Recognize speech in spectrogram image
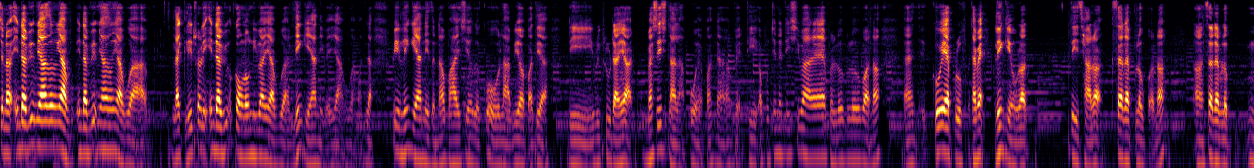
ကျွန်တော် interview အများဆုံးရဘူး interview အများဆုံးရဘူးက like literally interview အကုန်လုံးနှိပါရဘူးက LinkedIn ကနေပဲရဘူးကပါတိလားပြီး LinkedIn ကနေဆိုနောက်ဘာရှိအောင်ဆိုကိုယ်ကိုလာပြီးတော့ပါတိလားဒီ recruiter ရ message လာလာပို့ရပါနာပဲဒီ opportunity ရှိပါတယ်ဘလို့ဘလို့ပေါ့နော်အဲကိုယ့်ရဲ့ proof ဒါပေမဲ့ LinkedIn ကိုတော့တေချာတော့ set up လုပ်ပေါ့နော်အာ set up လုပ်อื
